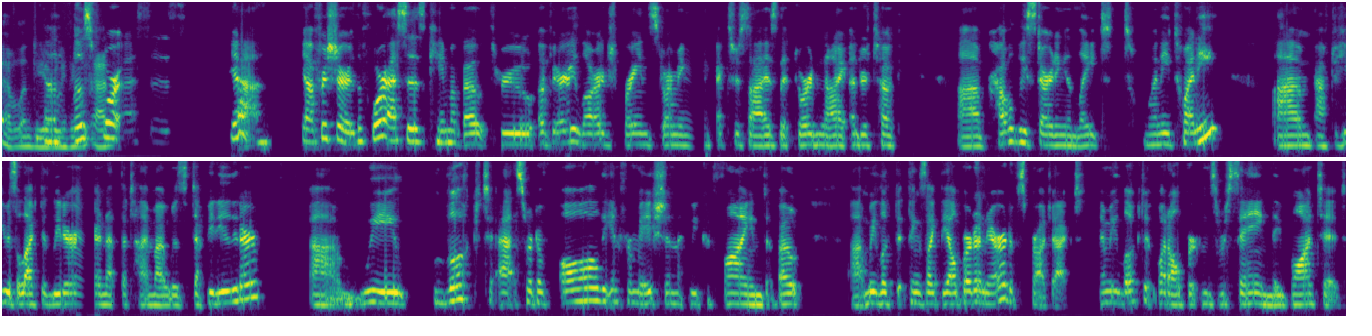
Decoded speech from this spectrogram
Evelyn, do you have anything? Those four S's. Yeah, yeah, for sure. The four S's came about through a very large brainstorming exercise that Jordan and I undertook, uh, probably starting in late 2020, um, after he was elected leader, and at the time I was deputy leader. Um, we looked at sort of all the information that we could find about. Um, we looked at things like the Alberta Narratives Project, and we looked at what Albertans were saying they wanted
